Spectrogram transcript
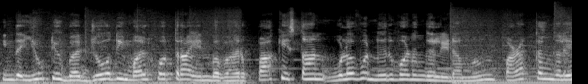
இந்த யூடியூபர் ஜோதி மல்ஹோத்ரா என்பவர் பாகிஸ்தான் உளவு நிறுவனங்களிடமும் பழக்கங்களை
